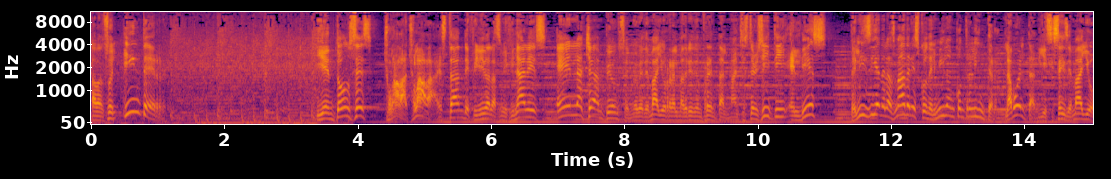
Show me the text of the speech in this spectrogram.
Avanzó el Inter y entonces, chulada, chulada, están definidas las semifinales en la Champions. El 9 de mayo Real Madrid enfrenta al Manchester City. El 10, feliz Día de las Madres con el Milan contra el Inter. La vuelta, 16 de mayo,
